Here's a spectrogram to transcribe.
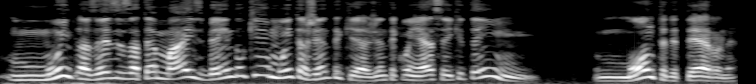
muito, às vezes até mais bem do que muita gente que a gente conhece aí que tem um monte de terra, né?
